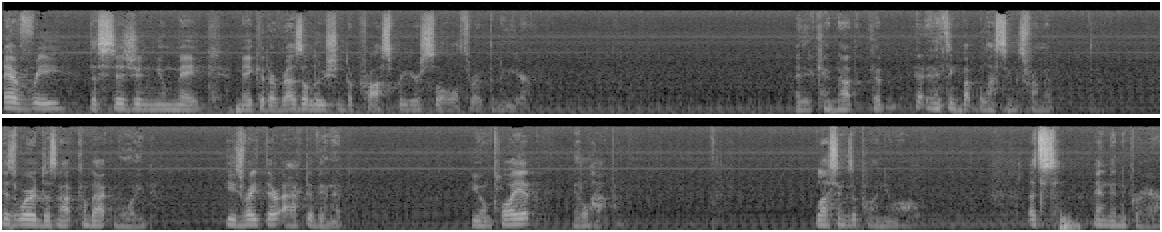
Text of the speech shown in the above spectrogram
Every decision you make, make it a resolution to prosper your soul throughout the new year and you cannot get anything but blessings from it. His word does not come back void. He's right there active in it. You employ it, it'll happen. Blessings upon you all. Let's end in prayer.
